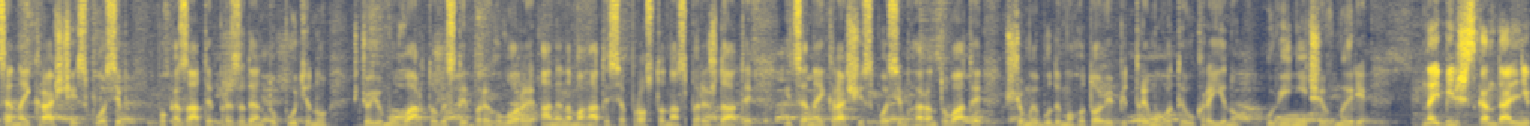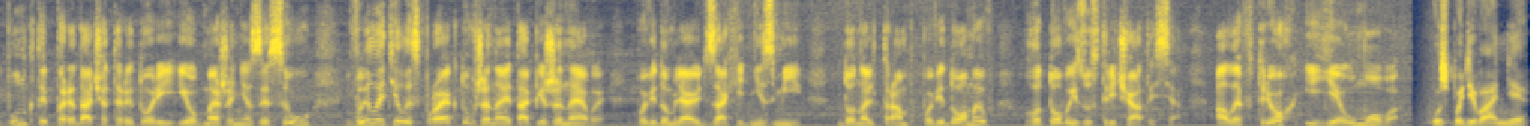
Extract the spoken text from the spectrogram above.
Це найкращий спосіб показати президенту Путіну, що йому варто вести переговори, а не намагатися просто нас переждати. І це найкращий спосіб гарантувати, що ми будемо готові підтримувати Україну у війні чи в мирі. Найбільш скандальні пункти передача територій і обмеження ЗСУ вилетіли з проекту вже на етапі Женеви. Повідомляють західні змі. Дональд Трамп повідомив, готовий зустрічатися, але в трьох і є умова. У сподіванні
